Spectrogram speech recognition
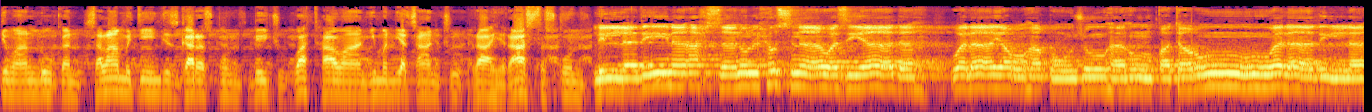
دیوان لوکن سلامتی ہندس گرس کن بیچ وت ہاوان یمن یسان چھ راہ راستس کن۔ للذین احسنوا الحسنى وزیادہ ولا يرهق وجوههم قتر ولا ذلہ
